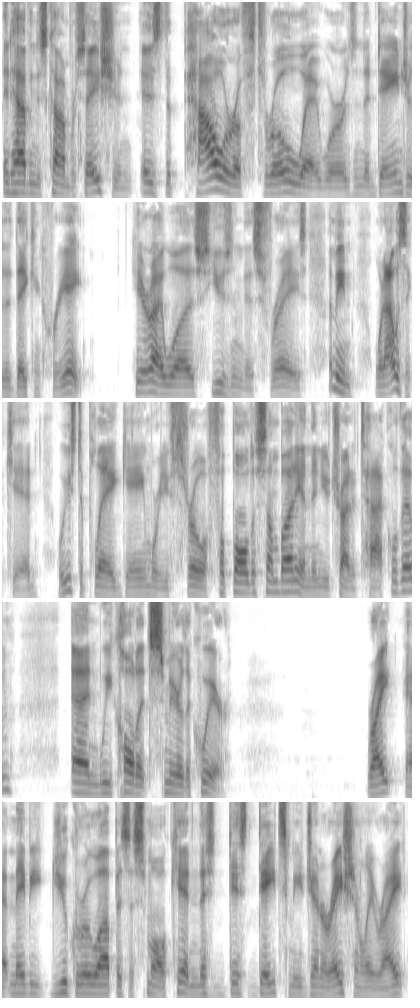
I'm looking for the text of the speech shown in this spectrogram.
in having this conversation is the power of throwaway words and the danger that they can create. Here I was using this phrase. I mean, when I was a kid, we used to play a game where you throw a football to somebody and then you try to tackle them, and we called it smear the queer. Right? Uh, maybe you grew up as a small kid, and this this dates me generationally, right?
